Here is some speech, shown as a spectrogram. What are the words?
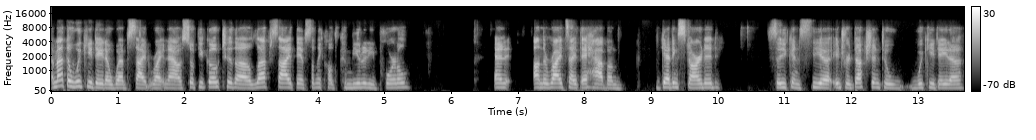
I'm at the Wikidata website right now. So if you go to the left side, they have something called Community Portal. And on the right side, they have um, Getting Started. So you can see an introduction to Wikidata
